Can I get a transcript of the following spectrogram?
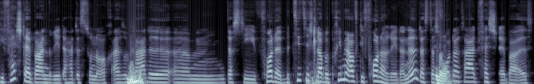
die feststellbaren Räder hattest du noch. Also, Mhm. grade, ähm, dass die Vorder bezieht sich, glaube primär auf die Vorderräder, ne? Dass das Genau. Vorderrad feststellbar ist.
